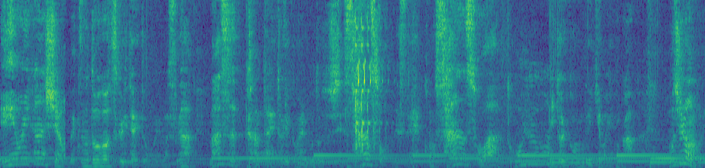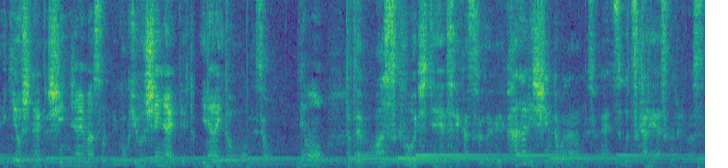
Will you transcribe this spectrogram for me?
栄養に関しては別の動画を作りたいと思いますがまず簡単に取り組めることとして酸素ですね。この酸素はどういうふうに取り込んでいけばいいのか。もちろん息をしないと死んじゃいますんで呼吸をしていないっていう人いないと思うんですよ。でも例えばマスクをして生活するだけでかなりしんどくなるんですよね。すぐ疲れやすくなります。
